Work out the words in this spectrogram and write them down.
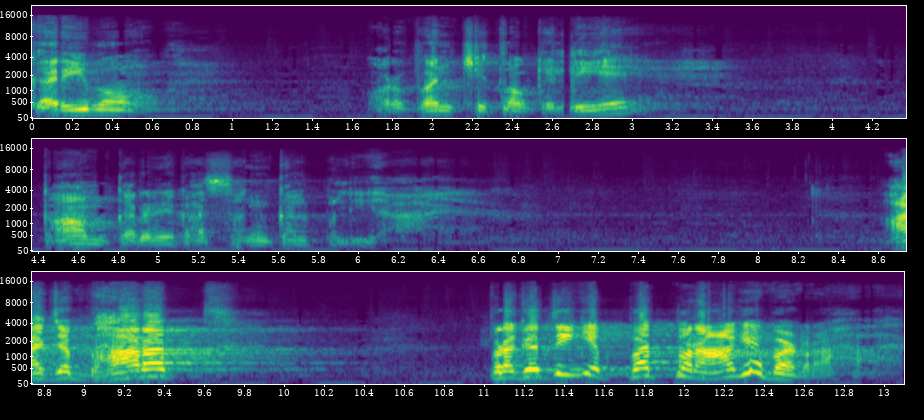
गरीबों और वंचितों के लिए काम करने का संकल्प लिया है। आज जब भारत प्रगति के पथ पर आगे बढ़ रहा है,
